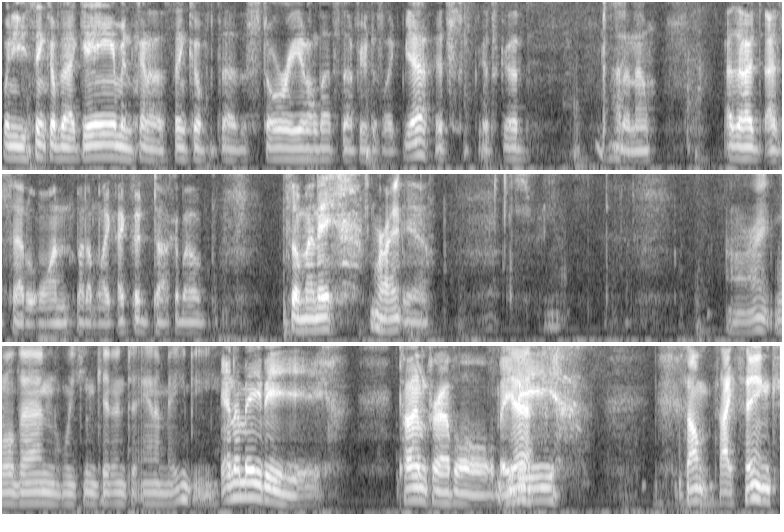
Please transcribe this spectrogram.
when you think of that game and kind of think of the, the story and all that stuff, you're just like, yeah, it's it's good. I don't know. I, I, I just had one, but I'm like I could talk about so many. right. yeah. All right. Well, then we can get into Animaybe. And a maybe time travel, maybe. Yes. Some, I think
